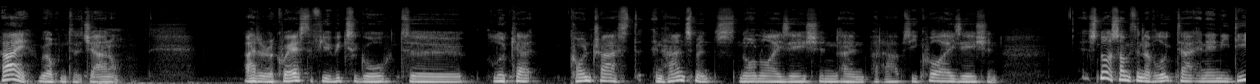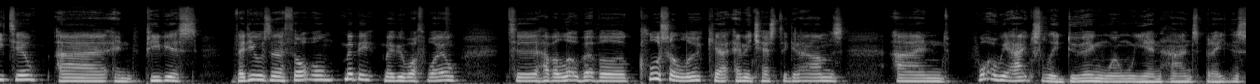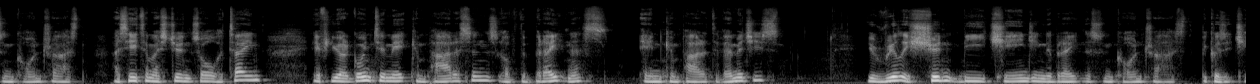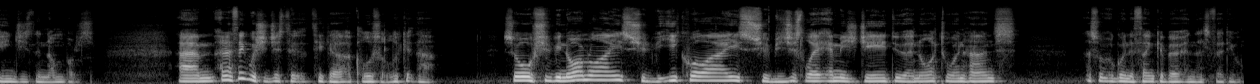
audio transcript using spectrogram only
Hi, welcome to the channel. I had a request a few weeks ago to look at contrast enhancements, normalization and perhaps equalization. It's not something I've looked at in any detail uh, in previous videos and I thought well maybe maybe worthwhile to have a little bit of a closer look at image histograms and what are we actually doing when we enhance brightness and contrast I say to my students all the time if you are going to make comparisons of the brightness in comparative images, you really shouldn't be changing the brightness and contrast because it changes the numbers. Um, and I think we should just take a, a closer look at that. So, should we normalise? Should we equalise? Should we just let ImageJ do an auto enhance? That's what we're going to think about in this video.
